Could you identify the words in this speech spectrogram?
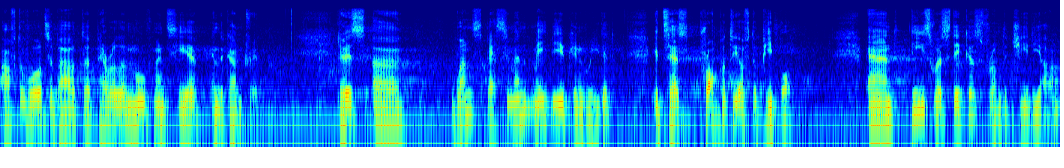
afterwards about uh, parallel movements here in the country. There is uh, one specimen, maybe you can read it. It says property of the people. And these were stickers from the GDR.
